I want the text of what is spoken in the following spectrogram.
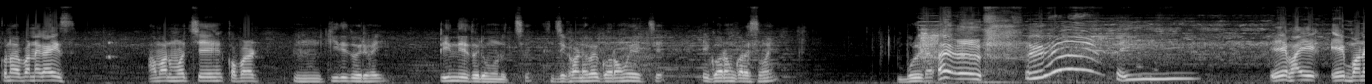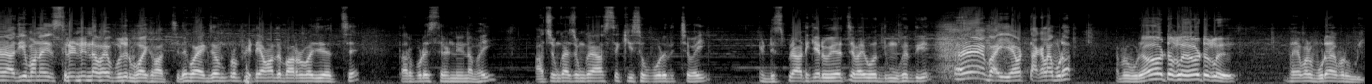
কোনো ব্যাপার না গাইস আমার মনে হচ্ছে কপাল উম, কী দিয়ে তৈরি ভাই? টিন দিয়ে তৈরি মনে হচ্ছে। যে কারণে ভাই গরম হয়ে যাচ্ছে। এই গরমকালের সময়। বুড়িটা এ ভাই, এ মানে আজকে মানে সিলিন্ডার না ভাই প্রচুর ভয় খাওয়াচ্ছে। দেখো একজন পুরো ফেটে আমাদের বারো বাজে যাচ্ছে। তারপরে সিলিন্ডার না ভাই আচমকা আচমকা আসছে, কী সব করে দিচ্ছে ভাই। ডিসপ্লে আটকে রয়ে যাচ্ছে ভাই ওর মুখের দিকে। এ ভাই, এবার টাকলা বুড়া। এবার বুড়া, ও টকলে ও টকলে। ভাই, এবার বুড়া একবার বুড়ি।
